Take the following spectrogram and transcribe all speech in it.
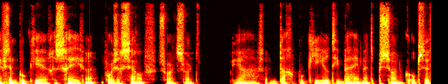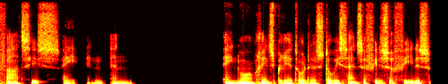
heeft een boekje geschreven voor zichzelf. Een soort, soort ja, zo'n dagboekje hield hij bij met persoonlijke observaties. En, en enorm geïnspireerd door de Stoïcijnse filosofie. Dus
